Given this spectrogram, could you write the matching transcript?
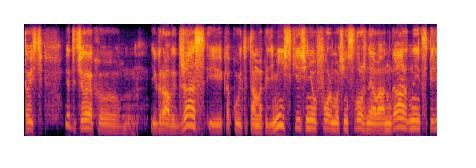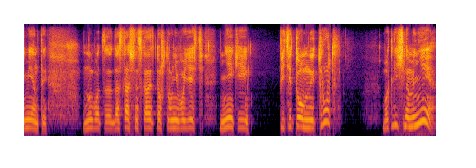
То есть, этот человек э, играл и джаз, и какую-то там академические у него формы, очень сложные авангардные эксперименты. Ну вот, э, достаточно сказать то, что у него есть некий пятитомный труд. Вот лично мне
